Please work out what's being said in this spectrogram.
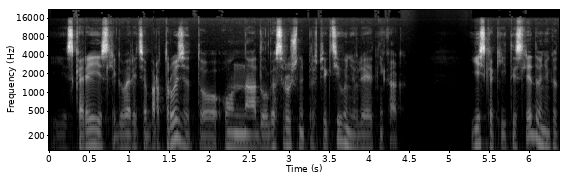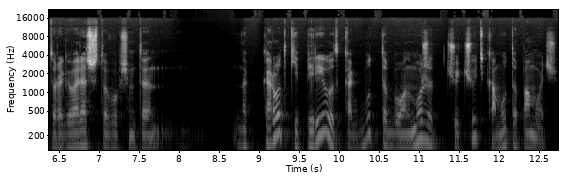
И скорее, если говорить об артрозе, то он на долгосрочную перспективу не влияет никак. Есть какие-то исследования, которые говорят, что, в общем-то, на короткий период как будто бы он может чуть-чуть кому-то помочь.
